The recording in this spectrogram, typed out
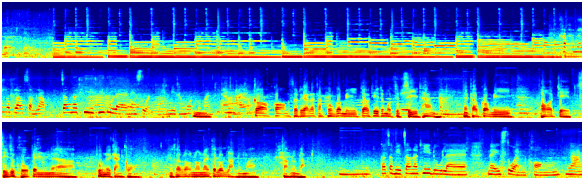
ใช่ สำหรับเจ้าหน้าที่ที่ดูแลในส่วนนี้มีทั้งหมดประมาณกี่ท่านคะก็กองสวัสดิการและสังคมก็มีเจ้าที่ทั้งหมด 14 ท่านนะครับก็มีพอเจตศรีสุโขเป็นอ่าผู้อำนวยการกองนะครับแล้วนอกนั้นก็ลดหลั่นลงมาตามลำดับ อืมก็จะมีเจ้าหน้าที่ดูแลในส่วนของงาน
